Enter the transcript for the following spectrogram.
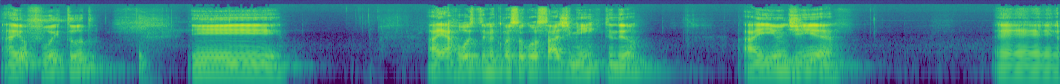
Aí eu fui tudo. E aí a Rose também começou a gostar de mim, entendeu? Aí um dia. É...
